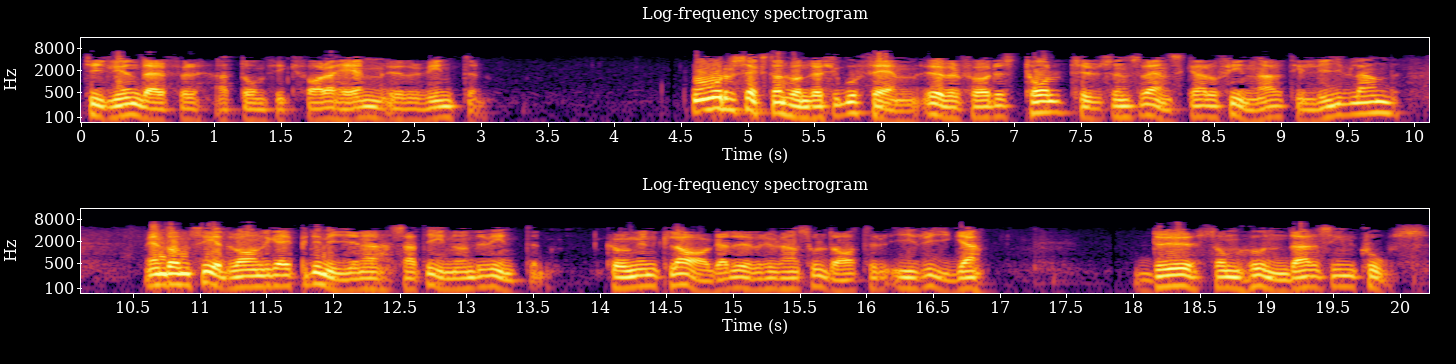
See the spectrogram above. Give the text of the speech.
tydligen därför att de fick fara hem över vintern. År 1625 överfördes 12 000 svenskar och finnar till Livland, men de sedvanliga epidemierna satte in under vintern. Kungen klagade över hur hans soldater i Riga dö som hundar sin kos.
